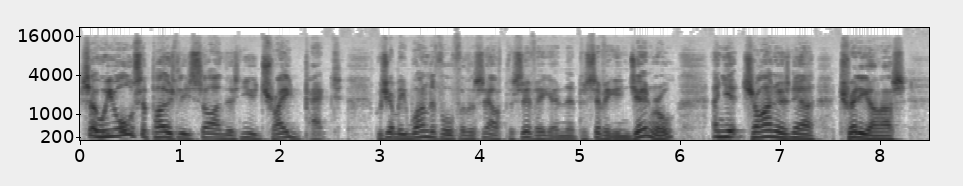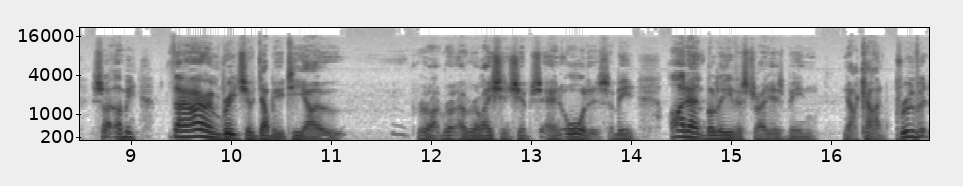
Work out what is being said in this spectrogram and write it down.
So we all supposedly signed this new trade pact, which will be wonderful for the South Pacific and the Pacific in general, and yet China is now treading on us. So I mean, they are in breach of WTO relationships and orders. I mean, I don't believe Australia's been. Now, I can't prove it.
